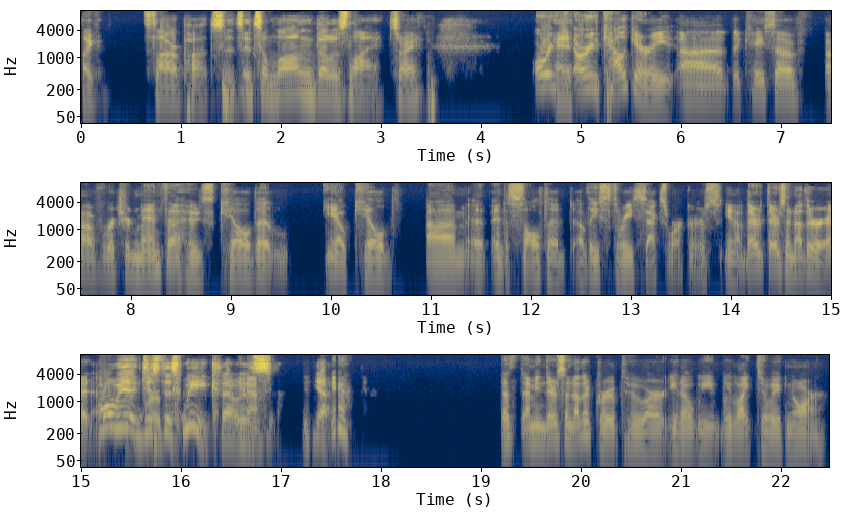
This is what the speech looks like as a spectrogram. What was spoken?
like flower pots. It's, it's along those lines, right? Or in, And- or in Calgary, uh, the case of of Richard Mantha, who's killed, uh, you know, killed um and assaulted at least three sex workers. You know, there there's another. uh, Oh yeah, just this week. That was Yeah. was yeah. That's, I mean, there's another group who are you know we we like to ignore,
